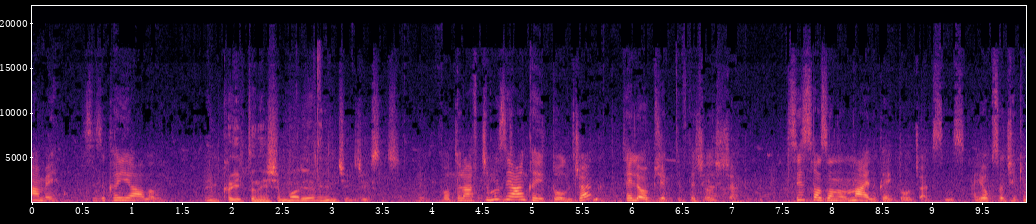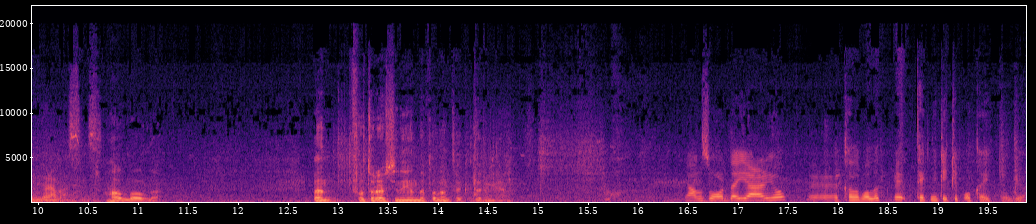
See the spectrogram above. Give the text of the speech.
Sinan Bey. Sizi kayığa alalım. Benim kayıkta ne işim var ya? Beni mi çekeceksiniz? Fotoğrafçımız yan kayıkta olacak. Teleobjektifte çalışacak. Siz Hazan Hanım'la aynı kayıkta olacaksınız. Yani Yoksa çekimi göremezsiniz. Allah Allah. Ben fotoğrafçının yanında falan takılırım ya. Yalnız orada yer yok. Ee, kalabalık ve teknik ekip o kayıkta oluyor.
